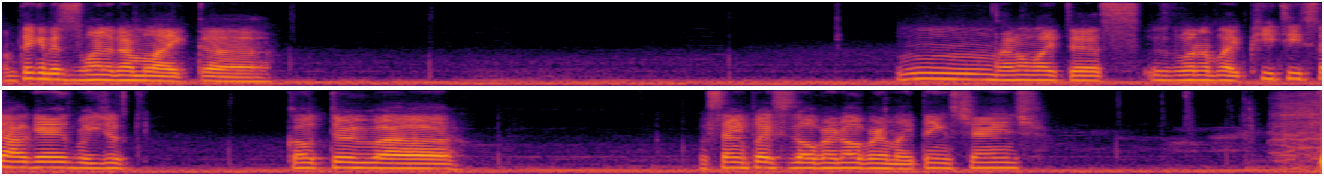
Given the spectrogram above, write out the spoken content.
I'm thinking this is one of them like uh mm, I don't like this. This is one of like PT style games where you just go through uh, the same places over and over and like things change.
